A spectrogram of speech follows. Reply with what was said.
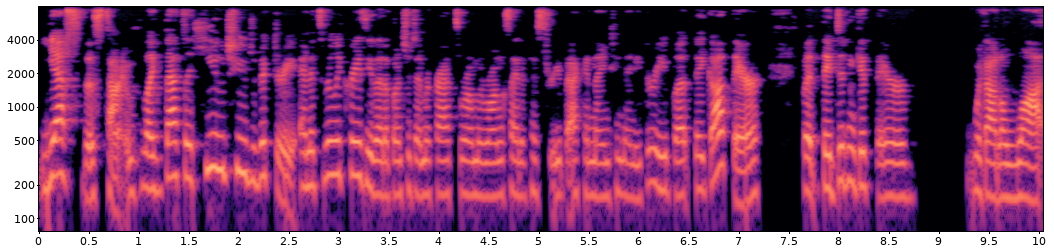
yes this time. Like that's a huge, huge victory. And it's really crazy that a bunch of Democrats were on the wrong side of history back in 1993, but they got there, but they didn't get there without a lot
